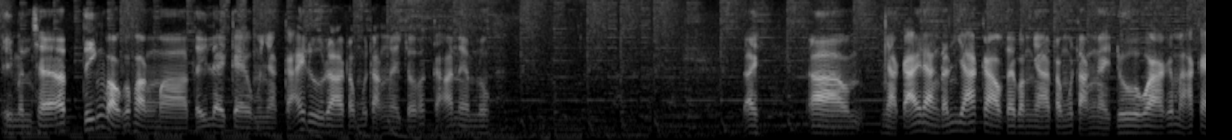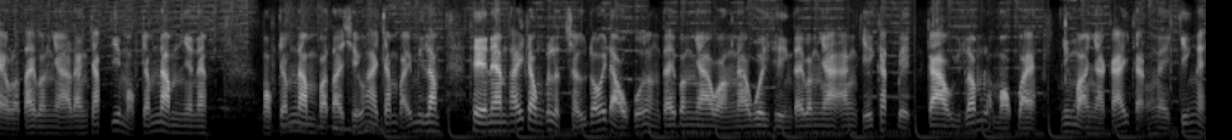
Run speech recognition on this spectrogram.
thì mình sẽ tiến vào cái phần mà tỷ lệ kèo mà nhà cái đưa ra trong cái trận này cho tất cả anh em luôn. Đây à, nhà cái đang đánh giá cao Tây Ban Nha trong cái trận này đưa qua cái mã kèo là Tây Ban Nha đang chấp với 1.5 nha anh em. 1.5 và tài xỉu 2.75 thì anh em thấy trong cái lịch sử đối đầu của thằng Tây Ban Nha và thằng Na Uy thì Tây Ban Nha ăn chỉ cách biệt cao lắm là một bàn. Nhưng mà nhà cái trận này chiến này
